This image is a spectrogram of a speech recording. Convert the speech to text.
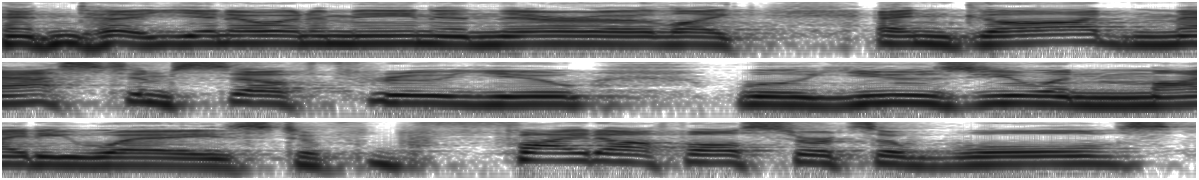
And uh, you know what I mean? And they're like, and God, massed himself through you, will use you in mighty ways to fight off all sorts of wolves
